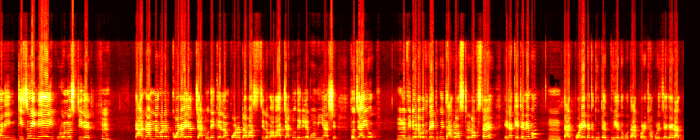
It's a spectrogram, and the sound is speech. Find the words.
মানে কিছুই নেই পুরনো স্টিলের। হুম তার রান্নাঘরের কড়াই আর চাটু দেখে এলাম, পরোটা বাসছিল। বাবা, চাটু দেখলে বমি আসে। তো যাই হোক ভিডিওটা আপাতত এইটুকুই থাক রকস্টারে। এটা কেটে নেব তারপরে এটাকে ধুতে, ধুয়ে দেবো। তারপরে ঠাকুরের জায়গায় রাখব।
